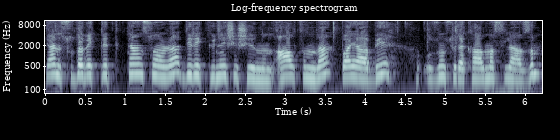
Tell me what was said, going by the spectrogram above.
Yani suda beklettikten sonra direkt güneş ışığının altında bayağı bir uzun süre kalması lazım.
